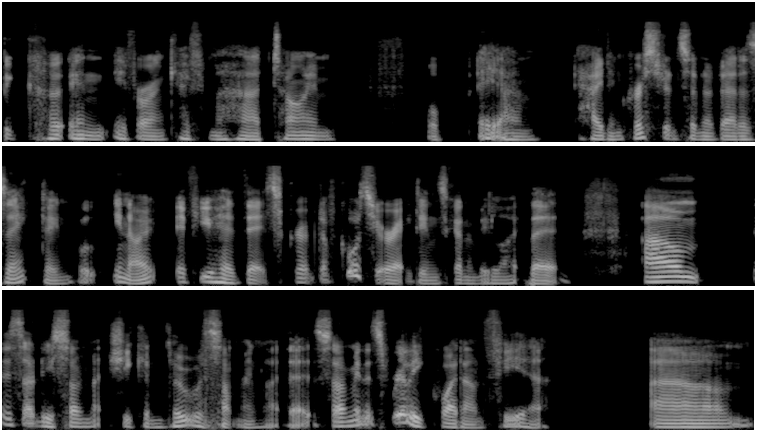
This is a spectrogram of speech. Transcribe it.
because, and everyone gave him a hard time, or um, Hayden Christensen about his acting. Well, you know, if you had that script, of course your acting's going to be like that. Um, there's only so much you can do with something like that. So, I mean, it's really quite unfair. Um,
